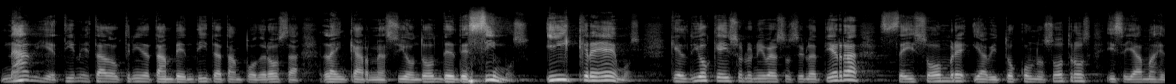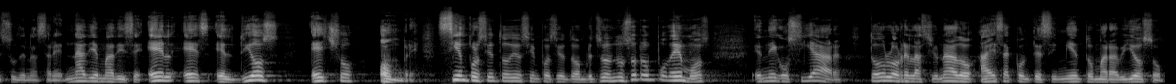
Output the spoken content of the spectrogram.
Nadie tiene esta doctrina tan bendita, tan poderosa, la encarnación, donde decimos Y creemos que el Dios que hizo el universo y la tierra se hizo hombre y habitó con nosotros y se llama Jesús de Nazaret. Nadie más dice, Él es el Dios hecho hombre. 100% Dios, 100% hombre. Entonces nosotros podemos eh, negociar todo lo relacionado a ese acontecimiento maravilloso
